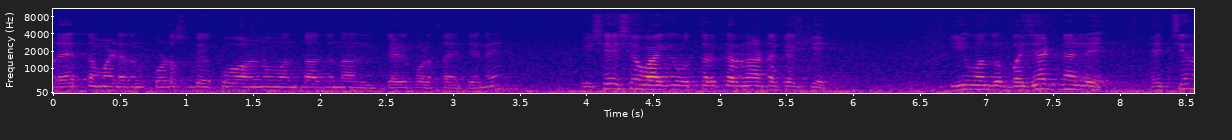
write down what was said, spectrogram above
ಪ್ರಯತ್ನ ಮಾಡಿ ಅದನ್ನು ಕೊಡಿಸ್ಬೇಕು ಅನ್ನುವಂಥದ್ದು ನಾನು ಕೇಳಿಕೊಳ್ತಾ ಇದ್ದೇನೆ. ವಿಶೇಷವಾಗಿ ಉತ್ತರ ಕರ್ನಾಟಕಕ್ಕೆ ಈ ಒಂದು ಬಜೆಟ್ನಲ್ಲಿ ಹೆಚ್ಚಿನ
